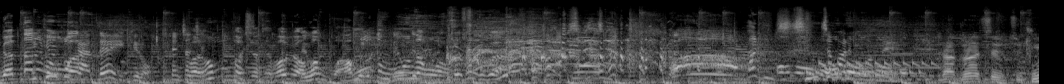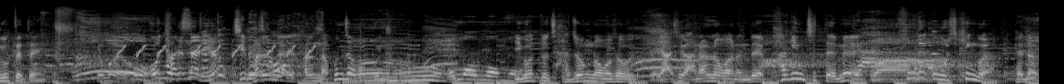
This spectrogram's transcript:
몇 달을 먹은 2kg밖에 거야? 안 돼, 2kg. 괜찮지? 홍보빠 진짜 대박이야. 내가 뭐 아무것도 못 먹는다고. 저손 누구야? 진짜 많이 먹었네. 나 누나 지금 지금 중독됐다니까. 다른 날이에요? 다른 날에 다른 날 혼자 먹고 있는 거. 어머 어머 어머. 이것도 자정 넘어서 야식 안 하려고 하는데 파김치 때문에 순대국을 시킨 거야 배달을.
